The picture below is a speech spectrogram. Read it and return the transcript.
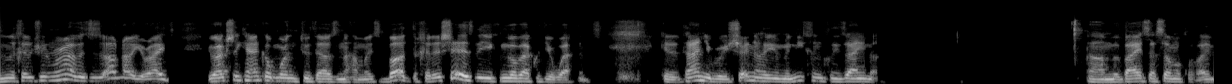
in the Chiddush Marav. It says, "Oh no, you're right. You actually can't go more than two thousand hamas, but the Chiddush is that you can go back with your weapons." Um, it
